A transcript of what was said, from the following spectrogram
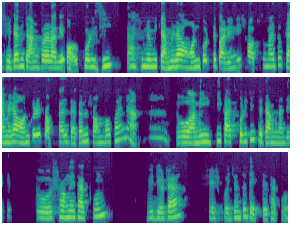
সেটা আমি চান করার আগে করেছি। তার জন্য আমি ক্যামেরা অন করতে পারিনি। সব সময় তো ক্যামেরা অন করে সব কাজ দেখানো সম্ভব হয় না। তো আমি কি কাজ করেছি সেটা আপনাদেরকে তো সঙ্গে থাকুন ভিডিওটা শেষ পর্যন্ত দেখতে থাকুন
